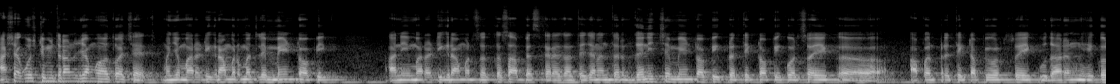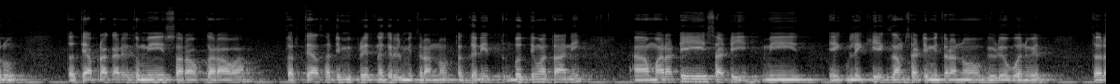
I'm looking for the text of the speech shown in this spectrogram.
अशा गोष्टी मित्रांनो ज्या महत्त्वाच्या आहेत म्हणजे मराठी ग्रामरमधले मेन टॉपिक आणि मराठी ग्रामरचा कसा अभ्यास करायचा त्याच्यानंतर गणितचे मेन टॉपिक प्रत्येक टॉपिकवरचं एक आपण प्रत्येक टॉपिकवरचं एक उदाहरण हे करून तर त्या प्रकारे तुम्ही सराव करावा. तर त्यासाठी मी प्रयत्न करेल मित्रांनो. तर गणित बुद्धिमत्ता आणि मराठीसाठी मी एक लेखी एक्झामसाठी मित्रांनो व्हिडिओ बनवेल. तर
